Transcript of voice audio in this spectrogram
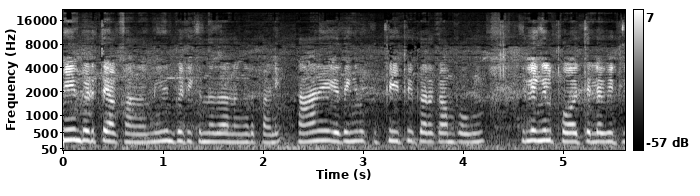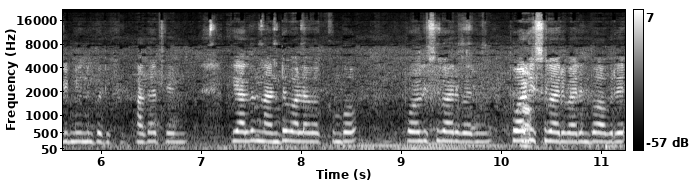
മീൻ പിടുത്തക്കാണ് മീൻ പിടിക്കുന്നതാണ് ഞങ്ങളുടെ പണി. ഞാൻ ഏതെങ്കിലും കുപ്പിയിട്ട് പിറക്കാൻ പോകും. ഇല്ലെങ്കിൽ പോകത്തില്ല വീട്ടിൽ മീൻ പിടിക്കും. അതാ ചെയ്യുന്നത്. ഇയാൾ നണ്ട് വല വെക്കുമ്പോൾ പോലീസുകാർ വരും. പോലീസുകാർ വരുമ്പോൾ അവർ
